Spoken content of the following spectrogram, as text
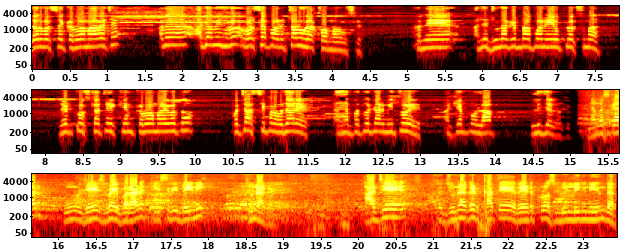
દર વર્ષે કરવામાં આવે છે અને આગામી વર્ષે પણ ચાલુ રાખવામાં આવશે. અને આજે જૂનાગઢમાં પણ એ ઉપલક્ષમાં રેડક્રોસ ખાતે કેમ્પ કરવામાં આવ્યો હતો. પચાસથી પણ વધારે પત્રકાર મિત્રોએ આ કેમ્પનો લાભ લીધેલ નમસ્કાર, હું જયેશભાઈ ભરાડ કેસરી દૈનિક, જુનાગઢ. આજે જુનાગઢ ખાતે રેડ ક્રોસ બિલ્ડિંગની અંદર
